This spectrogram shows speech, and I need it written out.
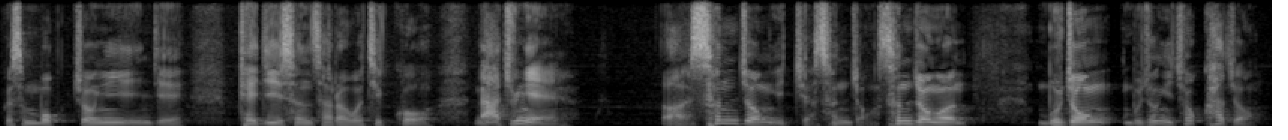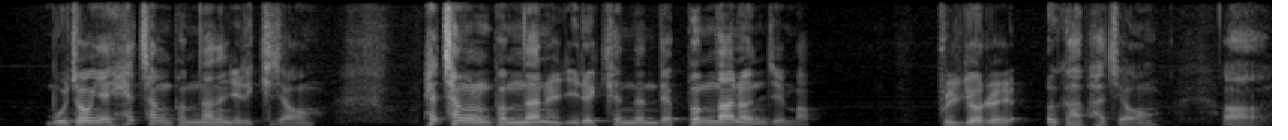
그래서 목종이 이제 대지선사라고 짓고 나중에 어, 선종 있죠. 선종. 선종은 무종 무종이 조카죠. 무종의 해창 범난을 일으키죠. 해창 범난을 일으켰는데 범난은 이제 막 불교를 억압하죠. 어,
